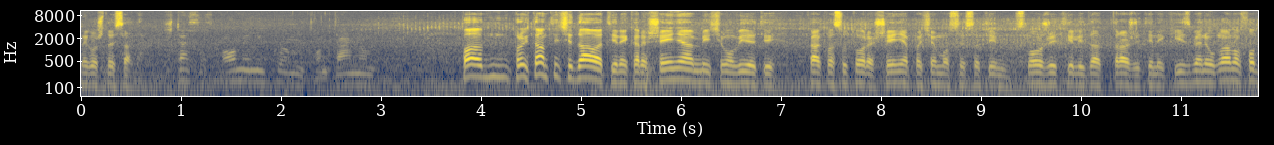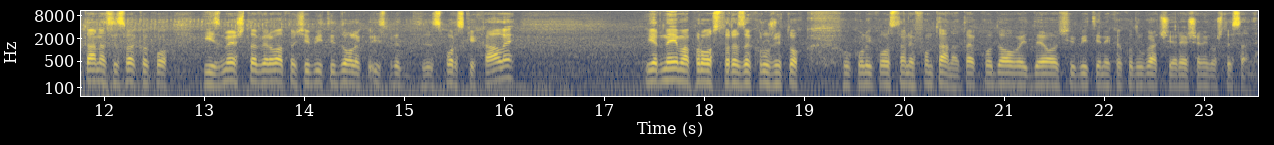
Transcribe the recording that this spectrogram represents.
nego što je sada. Šta sa spomenikom, fontanom? Pa, projektanti će davati neka rešenja, mi ćemo vidjeti kakva su to rešenja, pa ćemo se sa tim složiti ili da tražiti neke izmene. Uglavnom, fontana se svakako izmešta, verovatno će biti dole ispred sportske hale, jer nema prostora za kružni tok ukoliko ostane fontana, tako da ovaj deo će biti nekako drugačije rešen nego što je sada.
